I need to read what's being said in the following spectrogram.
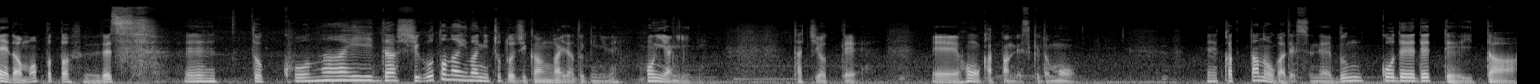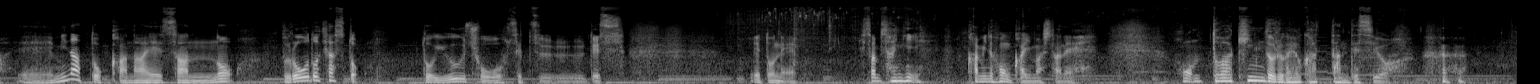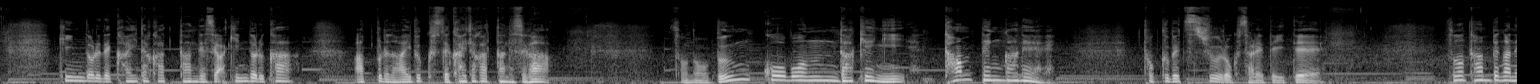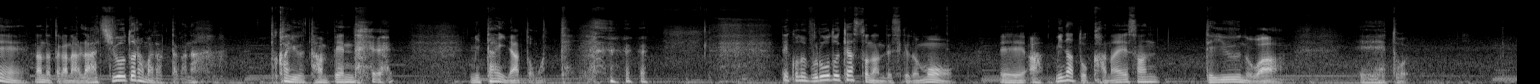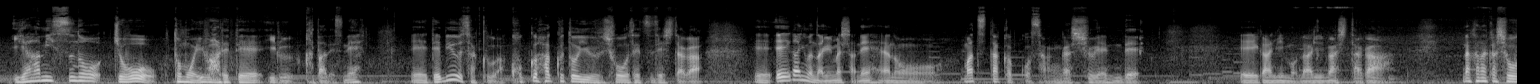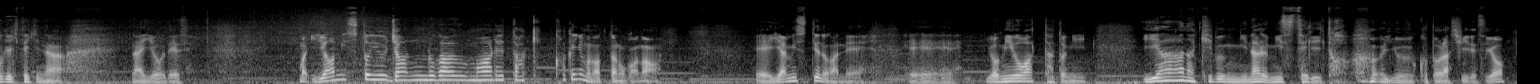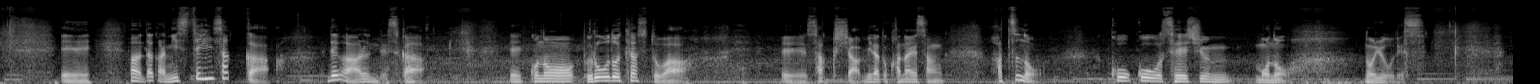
えー、どうも、ポトフです。えー、っと、こないだ仕事の合間にちょっと時間が空いた時にね、本屋に立ち寄って、えー、本を買ったんですけども、え、買ったのがですね、文庫で出ていた、え、湊かなえさんのブロードキャストという小説です。えっとね、久々に紙の本買いましたね。本当は Kindle が良かったんですよ。Kindle で買いたかったんですが Kindle か Apple の iBooks で買いたかったんですがその文庫本だけに短編がね特別収録されていてその短編がね何だったかなラジオドラマだったかなとかいう短編で 見たいなと思って。でこのブロードキャストなんですけどもえー、あ湊かなえさんっていうのはえっ、ー、とイヤミスの女王とも言われている方ですね、えー、デビュー作は「告白」という小説でしたが、えー、映画にもなりましたね。あの松たか子さんが主演で映画にもなりましたがなかなか衝撃的な内容で。す、まあ、イヤミスというジャンルが生まれたきっかけにもなったのかな、えー、イヤミスっていうのがねえー、読み終わった後に嫌な気分になるミステリーということらしいですよ、えー、まあ、だからミステリー作家ではあるんですが、えー、このブロードキャストは、え作者湊かなえさん初の高校青春もののようです。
